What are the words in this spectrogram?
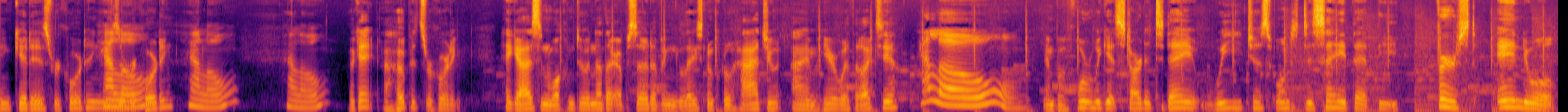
think it is recording. Is it recording? Hello? Hello? Okay, I hope it's recording. Hey guys, and welcome to another episode of Inglês no Cru Rádio. I am here with Alexia. Hello? And before we get started today, we just wanted to say that the first annual,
